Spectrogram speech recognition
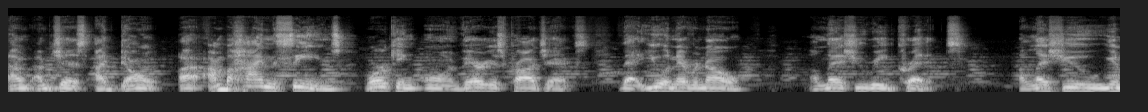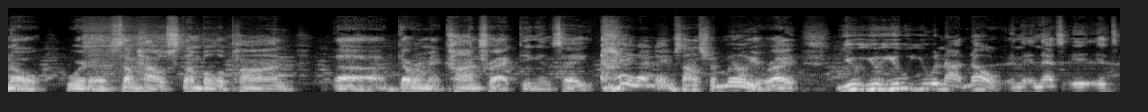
I'm, I'm just, I don't, I, I'm behind the scenes working on various projects that you'll never know unless you read credits, unless you, you know, were to somehow stumble upon uh, government contracting and say, "Hey, that name sounds familiar," right? You you you you would not know, and and that's it, it's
